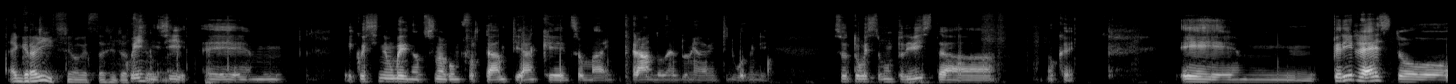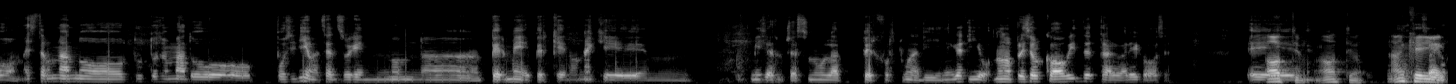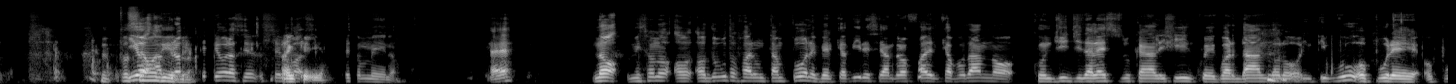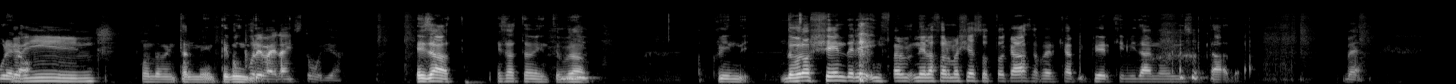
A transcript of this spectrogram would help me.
È gravissima questa situazione. Quindi sì, ehm, e questi numeri non sono confortanti anche insomma entrando nel 2022, quindi sotto questo punto di vista, ok. E, mm, per il resto è stato un anno tutto sommato positivo, nel senso che non per me, perché non è che mi sia successo nulla per fortuna di negativo, non ho preso il Covid tra le varie cose. E- Ottimo, ottimo. Anche Beh. io. Possiamo vedere ora se, se lo Anche io. meno. Eh? No, mi sono, ho, ho dovuto fare un tampone per capire se andrò a fare il capodanno con Gigi D'Alessio su Canale 5 guardandolo in tv oppure, oppure no, fondamentalmente. Quindi... Oppure vai là in studio. Esatto, esattamente, bravo. Quindi dovrò scendere far- nella farmacia sotto casa per capire perché mi danno il risultato. Bene.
